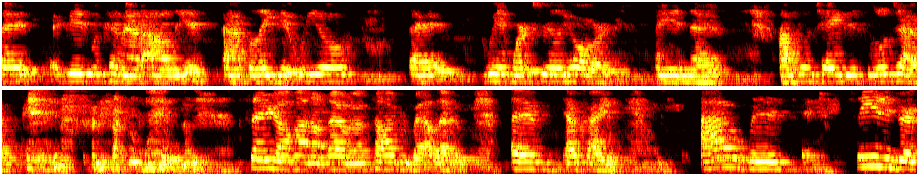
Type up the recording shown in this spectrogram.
a good will come out of all this. I believe it will. Uh, Gwen works really hard, and uh, I was going to tell you this little joke. Some of y'all might not know what I'm talking about, though. Um, okay. I was seeing in drug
